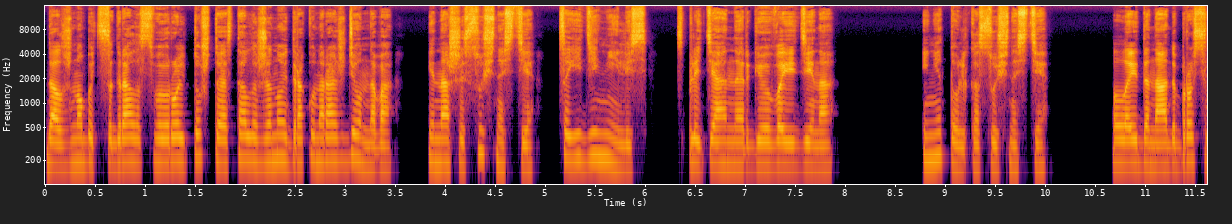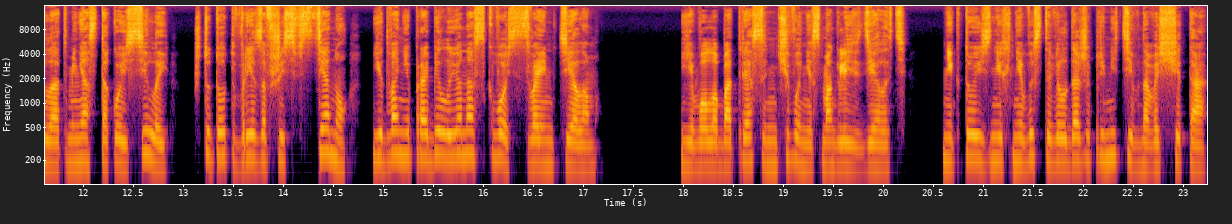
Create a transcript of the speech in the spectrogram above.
Должно быть, сыграло свою роль то, что я стала женой драконорожденного, и наши сущности соединились, сплетя энергию воедино. И не только сущности. Лейдена отбросила от меня с такой силой, что тот, врезавшись в стену, едва не пробил ее насквозь своим телом. Его лоботрясы ничего не смогли сделать. Никто из них не выставил даже примитивного щита.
